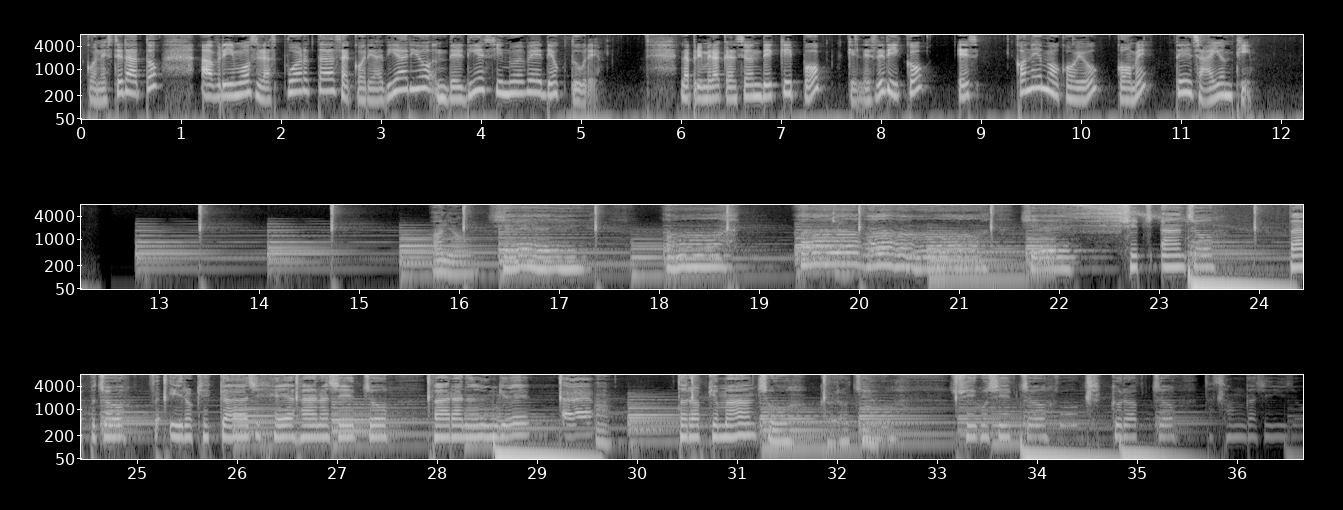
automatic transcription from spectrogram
Con este dato, abrimos las puertas a Corea Diario del 19 de octubre. La primera canción de K-pop que les dedico es Kone Mogoyo, Come, de Giant T. 바쁘죠? 왜 이렇게까지 해야 하나 싶죠? 바라는 게 어, 더럽게 많죠 그렇죠. 쉬고 싶죠? 시끄럽죠? 다 성가시죠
